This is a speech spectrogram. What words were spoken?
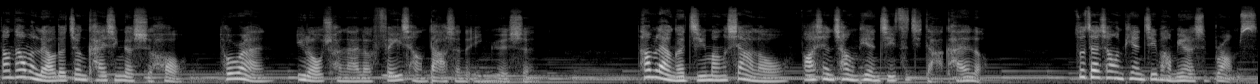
当他们聊得正开心的时候，突然一楼传来了非常大声的音乐声。他们两个急忙下楼，发现唱片机自己打开了。坐在唱片机旁边的是 Bronze，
